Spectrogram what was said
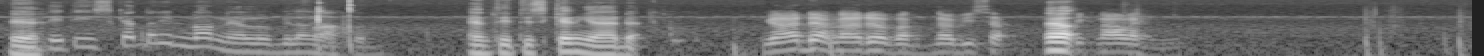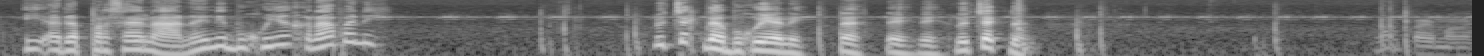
Iya. Entity scan tadi non ya lu bilang ya Ah. pun. Entity scan nggak ada. Nggak ada, nggak ada bang, nggak bisa. Ayo. Signalnya. Ih ada persenannya ini bukunya kenapa nih? Lu cek dah bukunya nih. Nah, nih nih, lu cek dah. Apa emangnya?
